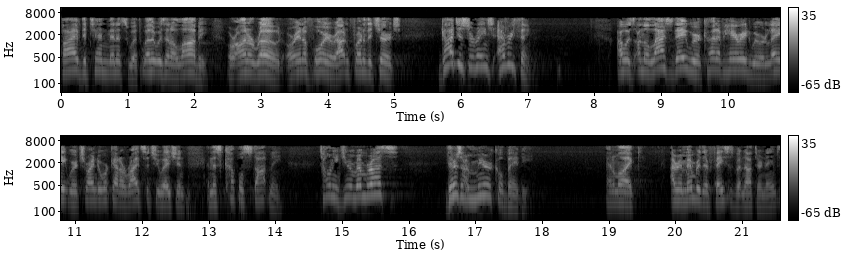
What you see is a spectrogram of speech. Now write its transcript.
five to ten minutes with, whether it was in a lobby or on a road or in a foyer out in front of the church. God just arranged everything. I was on the last day, we were kind of harried, we were late, we were trying to work out a ride situation, and this couple stopped me. Tony, do you remember us? There's our miracle baby. And I'm like, I remember their faces, but not their names.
